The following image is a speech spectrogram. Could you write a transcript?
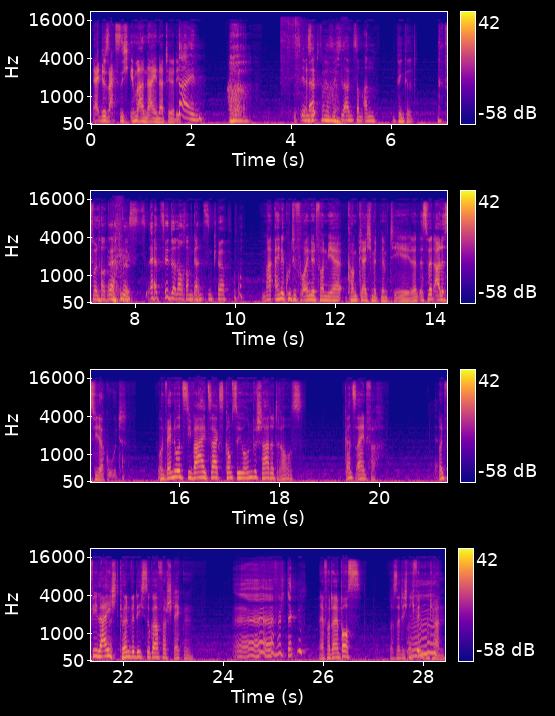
Nein, du sagst nicht immer nein, natürlich. Nein! Ihr Also- merkt, wie er sich langsam anpinkelt. Vor lauter Angst. Er zittert auch am ganzen Körper. Ma- Eine gute Freundin von mir kommt gleich mit einem Tee. Es wird alles wieder gut. Und wenn du uns die Wahrheit sagst, kommst du hier unbeschadet raus. Ganz einfach. Und vielleicht können wir dich sogar verstecken. Äh, verstecken? Ne, vor deinem Boss. Dass er dich nicht finden kann.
